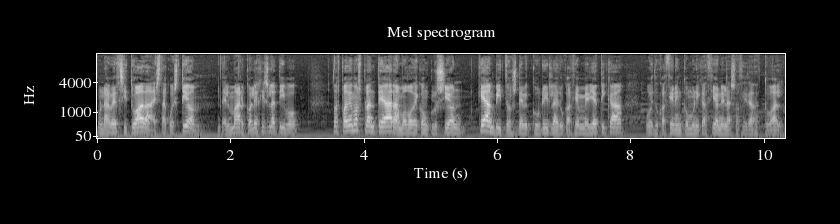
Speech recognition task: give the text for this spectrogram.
Una vez situada esta cuestión del marco legislativo, nos podemos plantear a modo de conclusión qué ámbitos debe cubrir la educación mediática o educación en comunicación en la sociedad actual.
